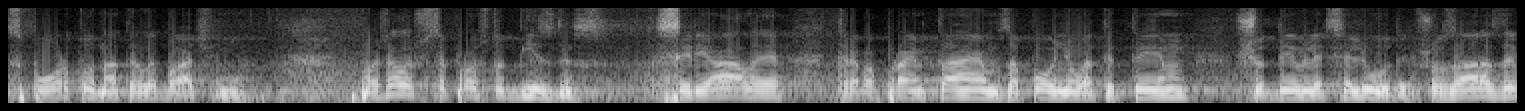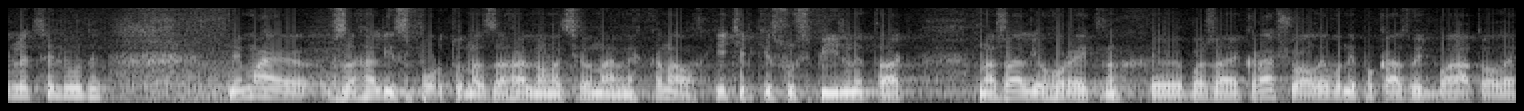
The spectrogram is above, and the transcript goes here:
спорту на телебаченні. Вважали, що це просто бізнес. Серіали, треба прайм-тайм заповнювати тим, що дивляться люди. Що зараз дивляться люди? Немає взагалі спорту на загальнонаціональних каналах. Є тільки суспільне, так. На жаль, його рейтинг е, бажає кращого, але вони показують багато. Але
